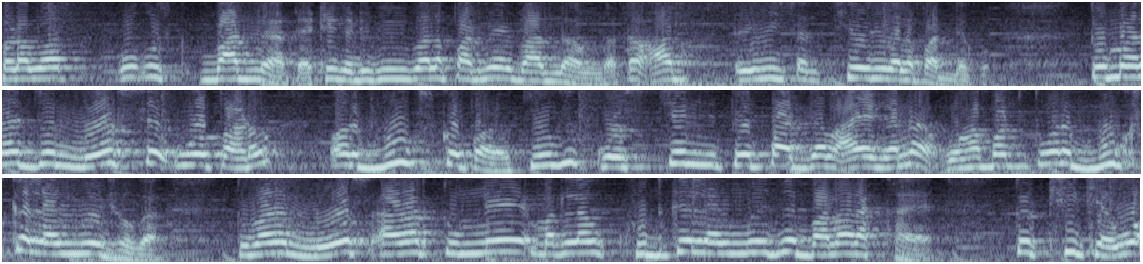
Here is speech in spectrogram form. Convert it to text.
थोड़ा बहुत, वो उस बाद में आता है, ठीक है? डीपीपी वाला पार्ट में बाद में आऊँगा। तो आप रिविजन थ्योरी वाला पार्ट देखो। तुम्हारा जो नोट्स है, वो पढ़ो और बुक्स को पढ़ो। क्योंकि क्वेश्चन पेपर जब आएगा ना, वहाँ पर तो तुम्हारा बुक्स का लैंग्वेज होगा। तुम्हारा नोट्स अगर तुमने मतलब खुद के लैंग्वेज में बना रखा है तो ठीक है, वो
